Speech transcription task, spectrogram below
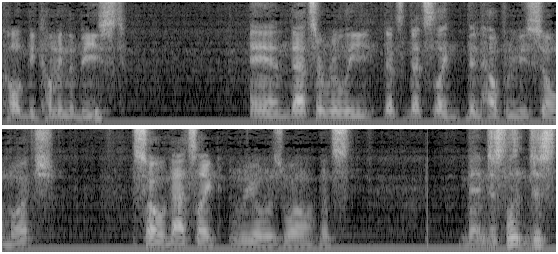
called Becoming the Beast. And that's a really that's that's like been helping me so much. So that's like real as well. That's that just just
